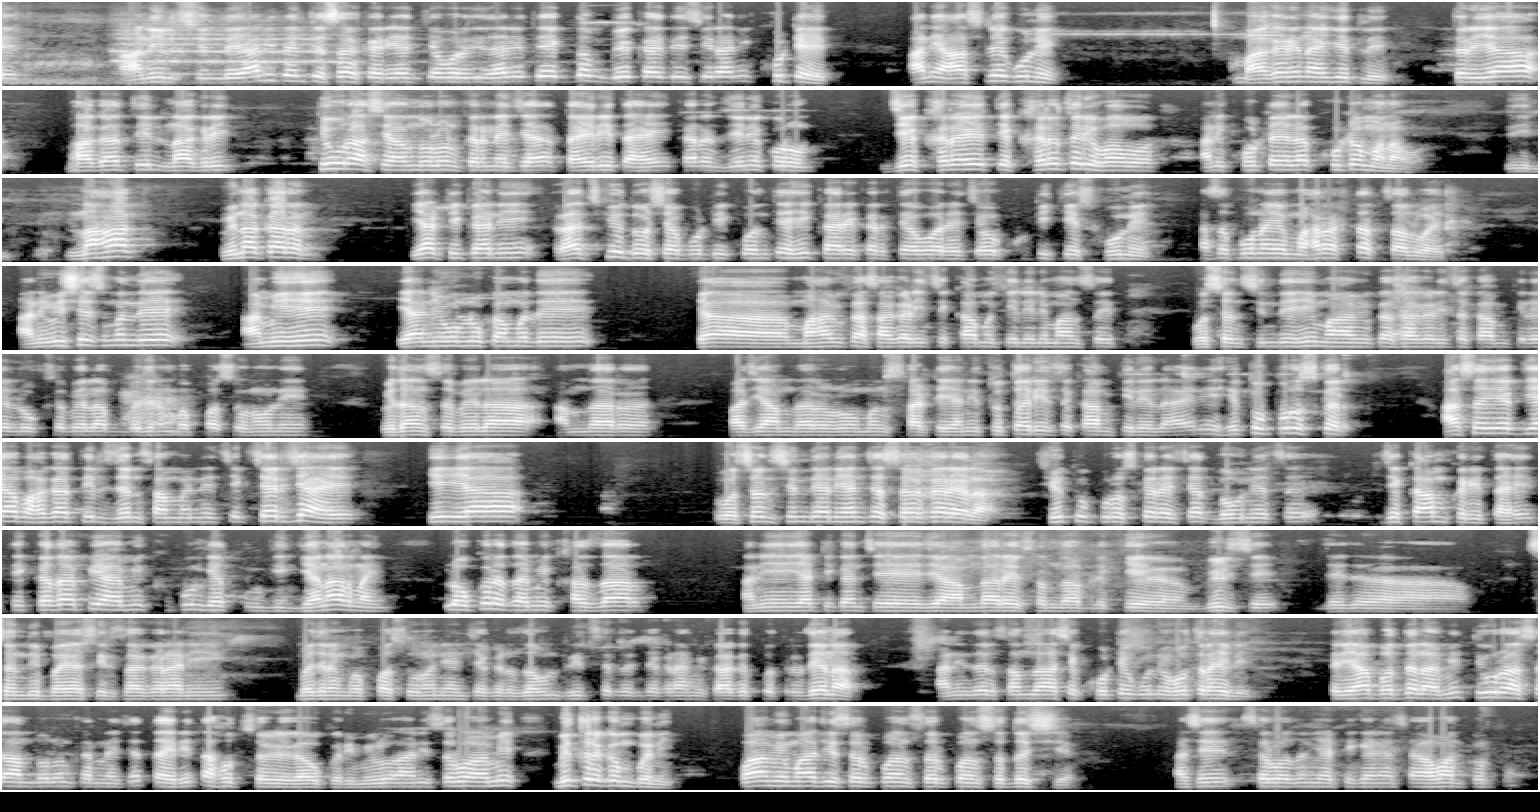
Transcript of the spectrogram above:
अनिल शिंदे आणि त्यांचे सहकारी यांच्यावर जे झाले ते एकदम बेकायदेशीर आणि खोटे आहेत. आणि असले गुन्हे माघारी नाही घेतले तर या भागातील नागरिक तीव्र असे आंदोलन करण्याच्या तयारीत आहे. कारण जेणेकरून जे खरं आहे ते खरं तरी व्हावं आणि खोट्याला खोटं म्हणावं. नाहक विनाकारण या ठिकाणी राजकीय दोषापोटी कोणत्याही कार्यकर्त्यावर ह्याच्यावर खोटी केस होऊ नये असं पुन्हा हे महाराष्ट्रात चालू आहे. आणि विशेष म्हणजे आम्ही हे या निवडणुकामध्ये त्या महाविकास आघाडीचे काम केलेले माणसं आहेत. वसंत शिंदे ही महाविकास आघाडीचं काम केले लोकसभेला बजरंग बाप्पा सोनवणे विधानसभेला आमदार माजी आमदार रोमन साठे यांनी तुतारीचं काम केलेलं आहे. आणि हेतू पुरस्कर. असं एक या भागातील जनसामान्याची एक चर्चा आहे की या वसंत शिंदे आणि यांच्या सहकार्याला हेतू पुरस्कार याच्यात गवण्याचं जे काम करीत आहे ते कदापि आम्ही खपून घेत घेणार नाही. लवकरच आम्ही खासदार आणि या ठिकाणचे जे आमदार आहेत समजा आपले के बीडचे जे संदीप भया क्षीरसागर आणि बजरंग बाप्पा सोनन यांच्याकडे जाऊन रीतसर त्यांच्याकडे आम्ही कागदपत्र देणार. आणि जर समजा असे खोटे गुन्हे होत राहिले तर याबद्दल आम्ही तीव्र असं आंदोलन करण्याच्या तयारीत आहोत सगळे गावकरी मिळून आणि सर्व आम्ही मित्र कंपनी व आम्ही माजी सरपंच सरपंच सदस्य असे सर्वजण या ठिकाणी असे आवाहन करतो.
